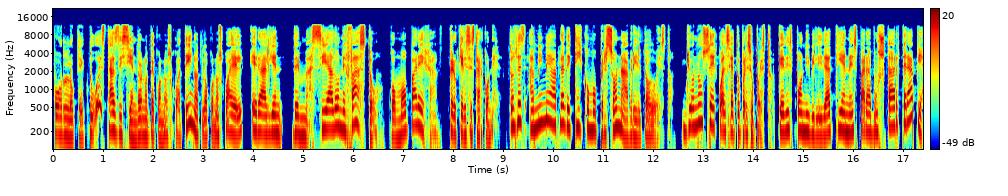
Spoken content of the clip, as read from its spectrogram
por lo que tú estás diciendo, no te conozco a ti, no te lo conozco a él, era alguien demasiado nefasto como pareja, pero quieres estar con él. Entonces, a mí me habla de ti como persona, Abril, todo esto. Yo no sé cuál sea tu presupuesto, qué disponibilidad tienes para buscar terapia.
